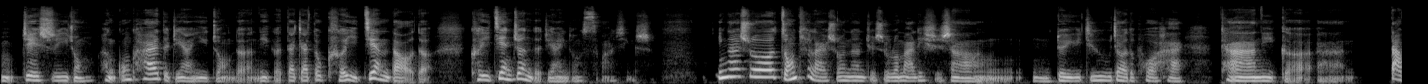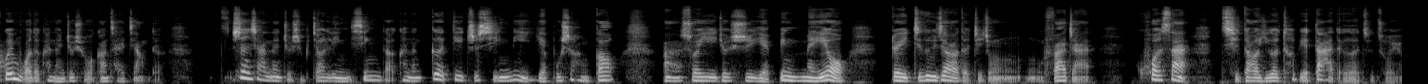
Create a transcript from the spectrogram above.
嗯，这是一种很公开的这样一种的那个大家都可以见到的、可以见证的这样一种死亡形式。应该说，总体来说呢，就是罗马历史上，嗯，对于基督教的迫害，它那个呃大规模的可能就是我刚才讲的。剩下呢就是比较零星的，可能各地执行力也不是很高，啊，所以就是也并没有对基督教的这种发展扩散起到一个特别大的遏制作用，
